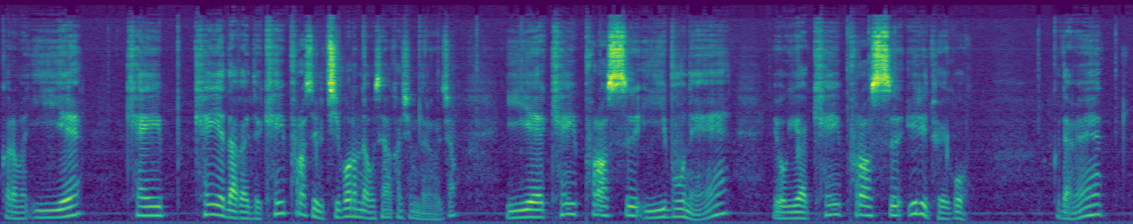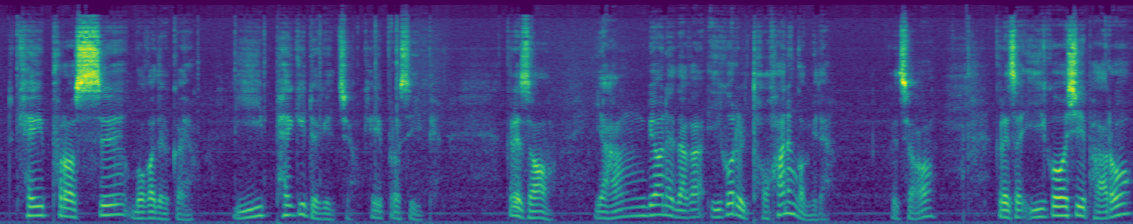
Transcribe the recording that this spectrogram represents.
그러면 2의 k k에다가 이제 k 플러스 1 집어넣는다고 생각하시면 되는 거죠. 2의 k 플러스 2분의 여기가 k 플러스 1이 되고 그 다음에 k 플러스 뭐가 될까요? 2팩이 되겠죠. k 플러스 2팩. 그래서 양변에다가 이거를 더하는 겁니다. 그렇죠? 그래서 이것이 바로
